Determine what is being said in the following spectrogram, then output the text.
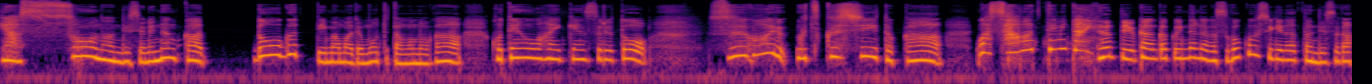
いやそうなんですよね。なんか道具って今まで持ってたものが古典を拝見するとすごい美しいとかわ触ってみたいなっていう感覚になるのがすごく不思議だったんですが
